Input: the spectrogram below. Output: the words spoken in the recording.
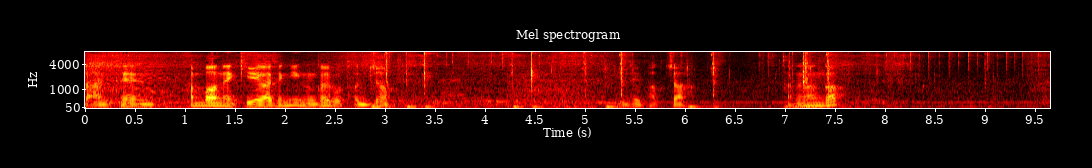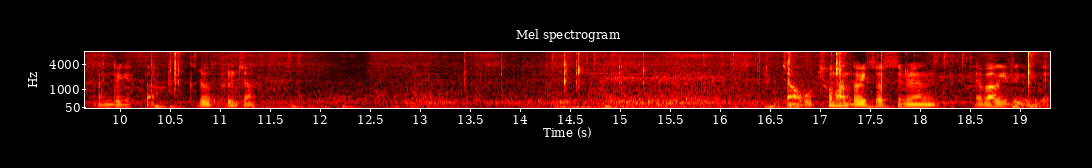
나한텐 한 번의 기회가 생긴 건가? 이러고 던져. 근데 박자. 가능한가? 안되겠다. 그래도 풀자 진짜 5초만 더 있었으면 대박이 득인데.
